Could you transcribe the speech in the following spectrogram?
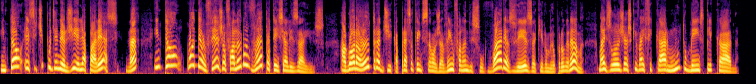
Então, esse tipo de energia, ele aparece, né? Então, quando eu vejo, eu falo, eu não vou potencializar isso. Agora, outra dica, presta atenção, já venho falando isso várias vezes aqui no meu programa, mas hoje acho que vai ficar muito bem explicada.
